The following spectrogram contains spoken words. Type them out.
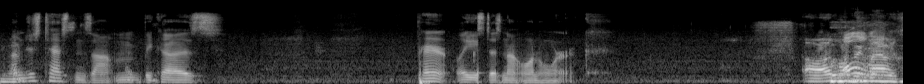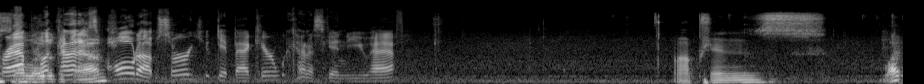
I'm just testing something because apparently this does not want to work. Oh, I was Holy wondering I was crap, what to the kind of... Hold up, sir. You get back here. What kind of skin do you have? Options. What?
